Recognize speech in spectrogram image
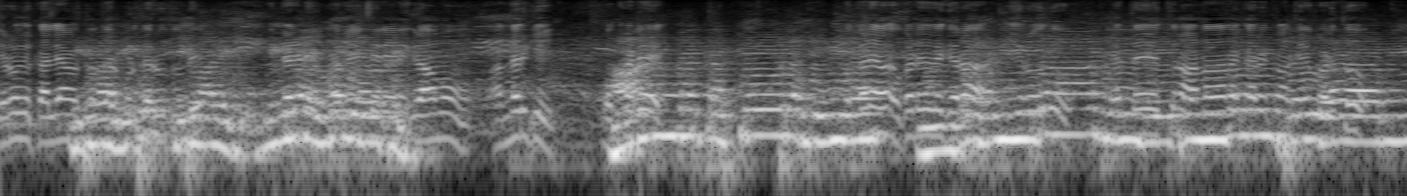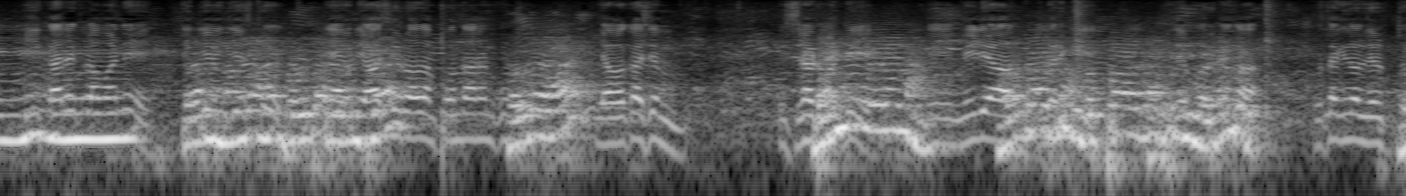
ఈరోజు కళ్యాణోత్సవం జరుగుతుంది. ఇద్దరిని గ్రామం అందరికీ ఒక్కటే ఒకటే ఒకటే దగ్గర ఈరోజు పెద్ద ఎత్తున అన్నదాన కార్యక్రమం చేపడుతూ ఈ కార్యక్రమాన్ని దిగ్విజయం చేస్తూ దేవుని ఆశీర్వాదం పొందాలనుకుంటూ ఈ అవకాశం ఇచ్చినటువంటి ఈ మీడియా అందరికీ హృదయపూర్వకంగా కృతజ్ఞతలు తెలుపుతూ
